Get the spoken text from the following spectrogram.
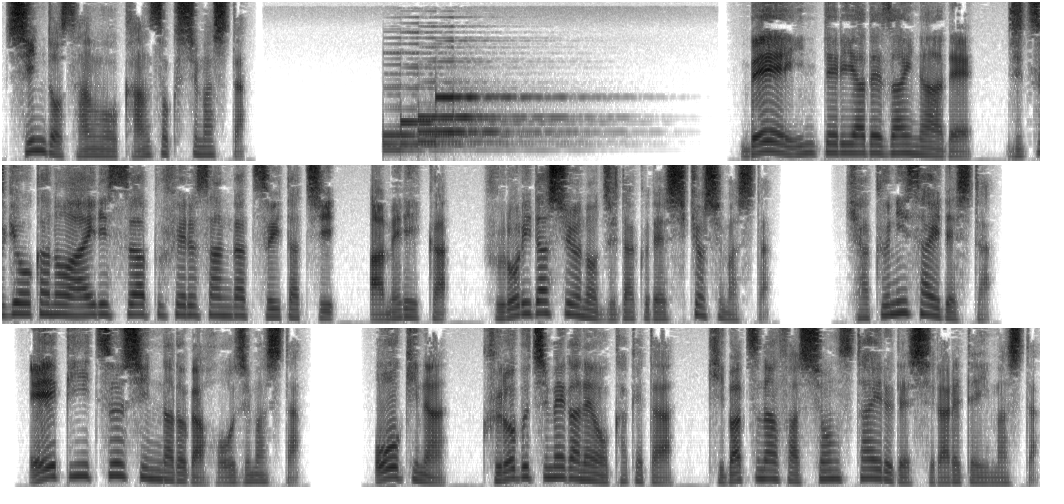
震度3を観測しました。米インテリアデザイナーで実業家のアイリス・アプフェルさんが1日、アメリカ、フロリダ州の自宅で死去しました。102歳でした。AP 通信などが報じました。大きな黒縁メガネをかけた奇抜なファッションスタイルで知られていました。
